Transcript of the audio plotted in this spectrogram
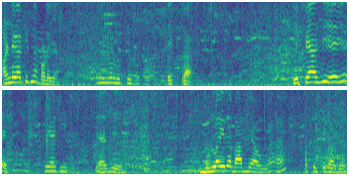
अंडे का कितना पड़ेगा? एक का। ये प्याजी है ये? प्याजी। प्याजी है। लगी तो बाद में आऊँगा हाँ? अच्छे से कर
